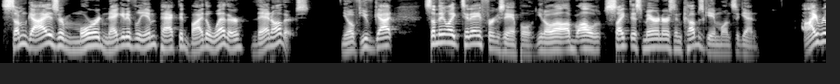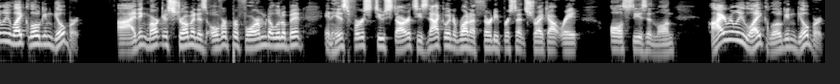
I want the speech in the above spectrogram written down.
some guys are more negatively impacted by the weather than others. You know, if you've got something like today, for example, you know, I'll, I'll cite this Mariners and Cubs game once again. I really like Logan Gilbert. I think Marcus Stroman has overperformed a little bit in his first two starts. He's not going to run a 30% strikeout rate all season long. I really like Logan Gilbert.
